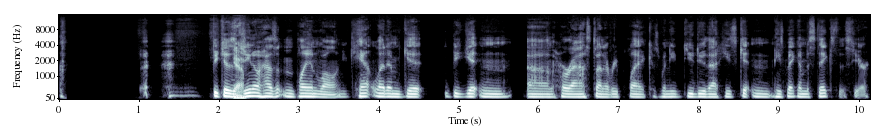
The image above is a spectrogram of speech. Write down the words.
because Yeah. Geno hasn't been playing well, and you can't let him get be getting uh, harassed on every play because when you, you do that, he's getting he's making mistakes this year.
